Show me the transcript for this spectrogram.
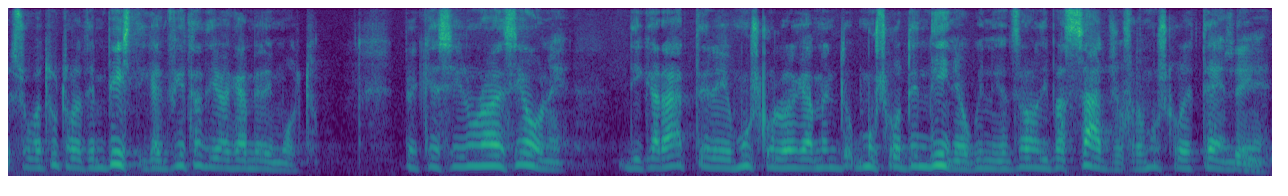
soprattutto la tempistica infiltrativa cambia di molto. Perché se in una lesione di carattere muscolo-tendineo, quindi in zona di passaggio fra muscolo e tendine,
